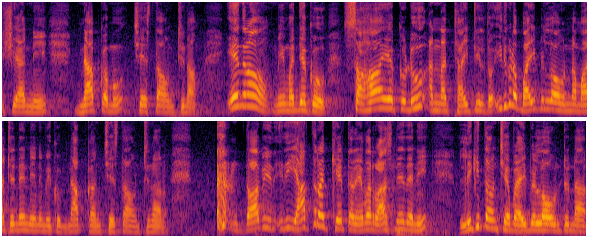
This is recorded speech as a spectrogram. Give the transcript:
విషయాన్ని జ్ఞాపకము చేస్తూ ఉంటున్నాం. ఏందనో మీ మధ్యకు సహాయకుడు అన్న టైటిల్తో ఇది కూడా బైబిల్లో ఉన్న మాటనే నేను మీకు జ్ఞాపకం చేస్తూ ఉంటున్నాను. దావి ఇది యాత్ర కీర్తన. ఎవరు రాసినదని లిఖితం చే బైబిల్లో ఉంటున్న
